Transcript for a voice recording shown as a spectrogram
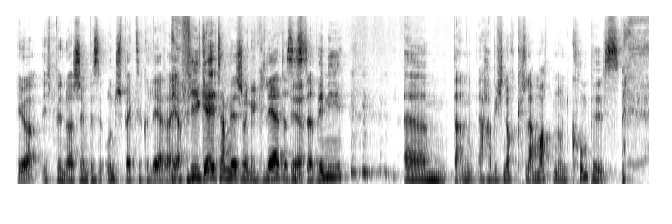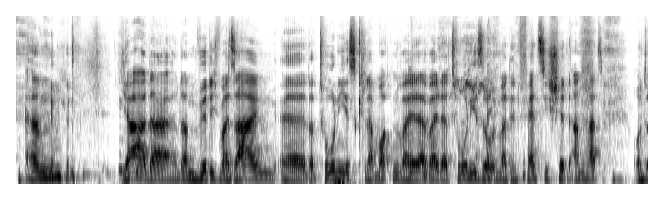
Ja, ich bin wahrscheinlich ein bisschen unspektakulärer. Ja, viel Geld haben wir schon geklärt, das Ja. ist der Winnie. Ähm, dann habe ich noch Klamotten und Kumpels. ähm, ja, da, dann würde ich mal sagen, äh, der Toni ist Klamotten, weil, der- weil der Toni so immer den fancy Shit anhat und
